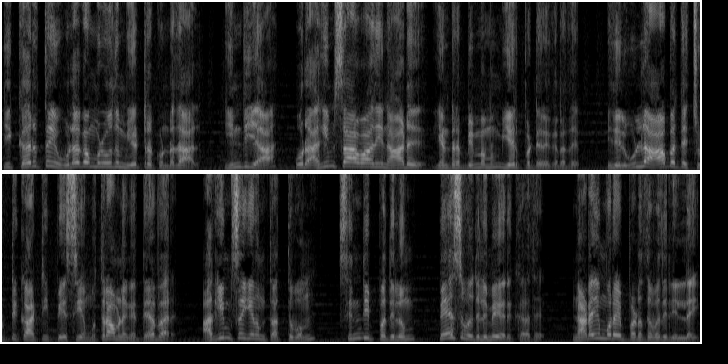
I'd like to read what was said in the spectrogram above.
இக்கருத்தை உலகம் முழுவதும் ஏற்றுக்கொண்டதால் இந்தியா ஒரு அகிம்சாவாதி நாடு என்ற பிம்பமும் ஏற்பட்டிருக்கிறது. இதில் உள்ள ஆபத்தை சுட்டிக்காட்டி பேசிய முத்துராமலிங்க தேவர் அகிம்சை எனும் தத்துவம் சிந்திப்பதிலும் பேசுவதிலுமே இருக்கிறது. நடைமுறைப்படுத்துவதில் இல்லை.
